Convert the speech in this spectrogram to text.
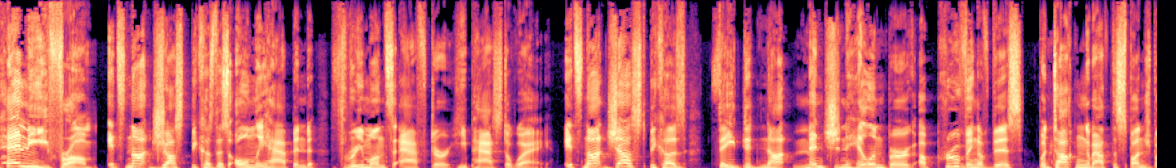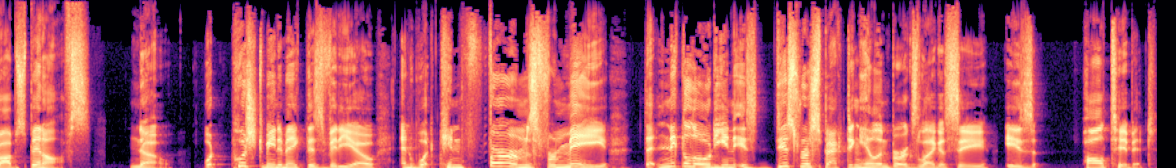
penny from. It's not just because this only happened three months after he passed away. It's not just because they did not mention Hillenburg approving of this when talking about the SpongeBob spin offs. No. What pushed me to make this video, and what confirms for me that Nickelodeon is disrespecting Hillenburg's legacy, is Paul Tibbitt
